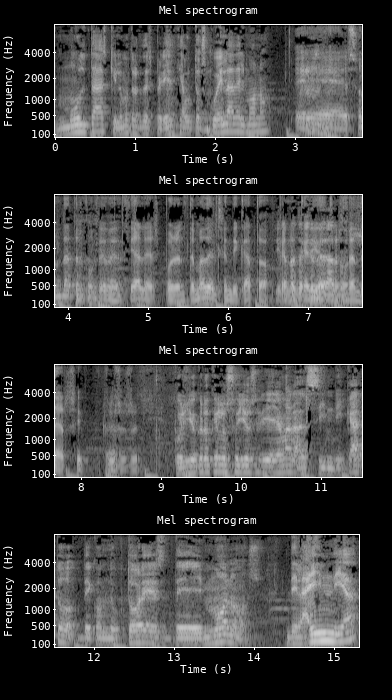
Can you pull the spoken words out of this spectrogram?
multas, kilómetros de experiencia, autoescuela del mono. Eh, son datos confidenciales por el tema del sindicato, Y que no han protección querido trascender, sí. Sí, sí, sí. Pues yo creo que lo suyo sería llamar al sindicato de conductores de monos de la India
